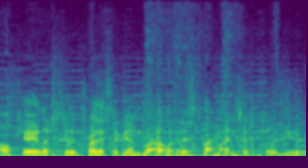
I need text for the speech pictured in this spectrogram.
Okay, let's do it, try this again, Riley. This time I intend to kill you.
